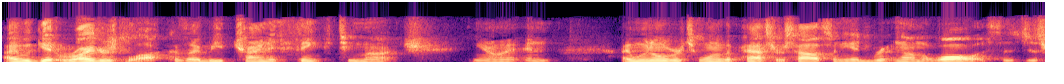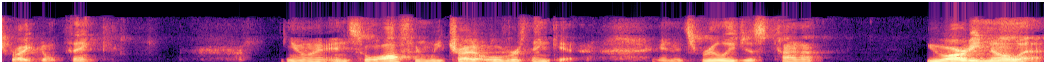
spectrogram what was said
I would get writer's block because I'd be trying to think too much, you know, and I went over to one of the pastor's house and he had written on the wall, it says, just write, don't think. You know, and so often we try to overthink it. And it's really just kind of, you already know it.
